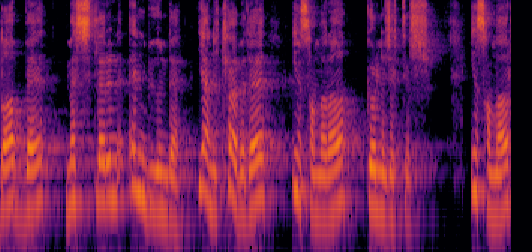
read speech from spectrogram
Dabbe mescitlerin en büyüğünde yani Kabe'de insanlara görünecektir. İnsanlar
